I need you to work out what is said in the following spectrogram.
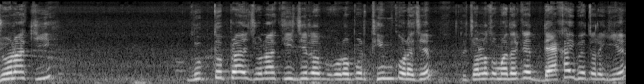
জোনাকি, লুপ্তপ্রায় জোনাকি যেটা ওর ওপর থিম করেছে। তো চলো তোমাদেরকে দেখাই ভেতরে গিয়ে।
